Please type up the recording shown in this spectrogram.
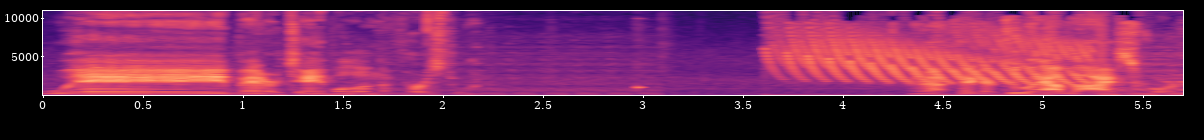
Way better table than the first one. And I think I do have the high score.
